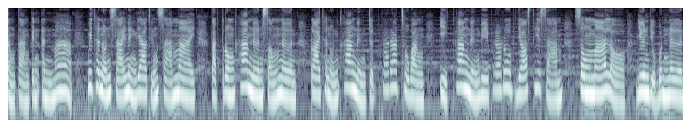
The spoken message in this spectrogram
ต่างๆ เป็นอันมาก มีถนนสายหนึ่งยาวถึงสามไมล์ตัดตรงข้ามเนินสองเนิน ปลายถนนข้างหนึ่งจุดพระราชวัง อีกข้างหนึ่งมีพระรูปยอสที่สามทรงม้าหล่อ ยืนอยู่บนเนิน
